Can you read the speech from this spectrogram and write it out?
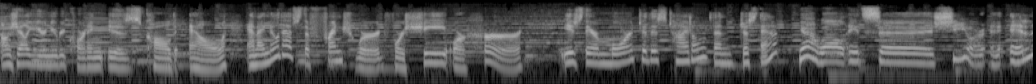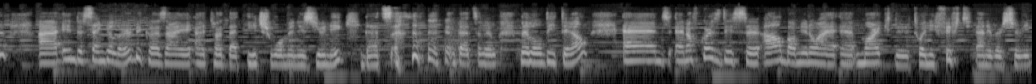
Angèle, your new recording is called Elle, and I know that's the French word for she or her. Is there more to this title than just that? Yeah, well, it's uh, she or uh, elle uh, in the singular because I, I thought that each woman is unique. That's that's a little little detail, and and of course this uh, album, you know, I uh, mark the 25th anniversary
